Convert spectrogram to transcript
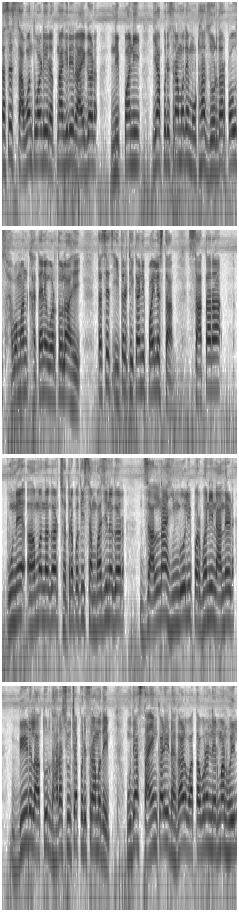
तसेच सावंतवाडी रत्नागिरी रायगड निप्पाणी या परिसरामध्ये मोठा जोरदार पाऊस हवामान खात्याने वर्तवला आहे. तसेच इतर ठिकाणी पाहिले असता सातारा पुणे अहमदनगर छत्रपती संभाजीनगर जालना हिंगोली परभणी नांदेड बीड लातूर धाराशिवच्या परिसरामध्ये उद्या सायंकाळी ढगाळ वातावरण निर्माण होईल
